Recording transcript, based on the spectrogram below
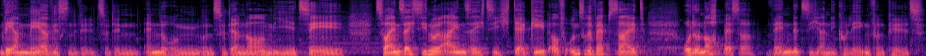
wer mehr wissen will zu den Änderungen und zu der Norm IEC 62061, der geht auf unsere Website oder noch besser, wendet sich an die Kollegen von Pilz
